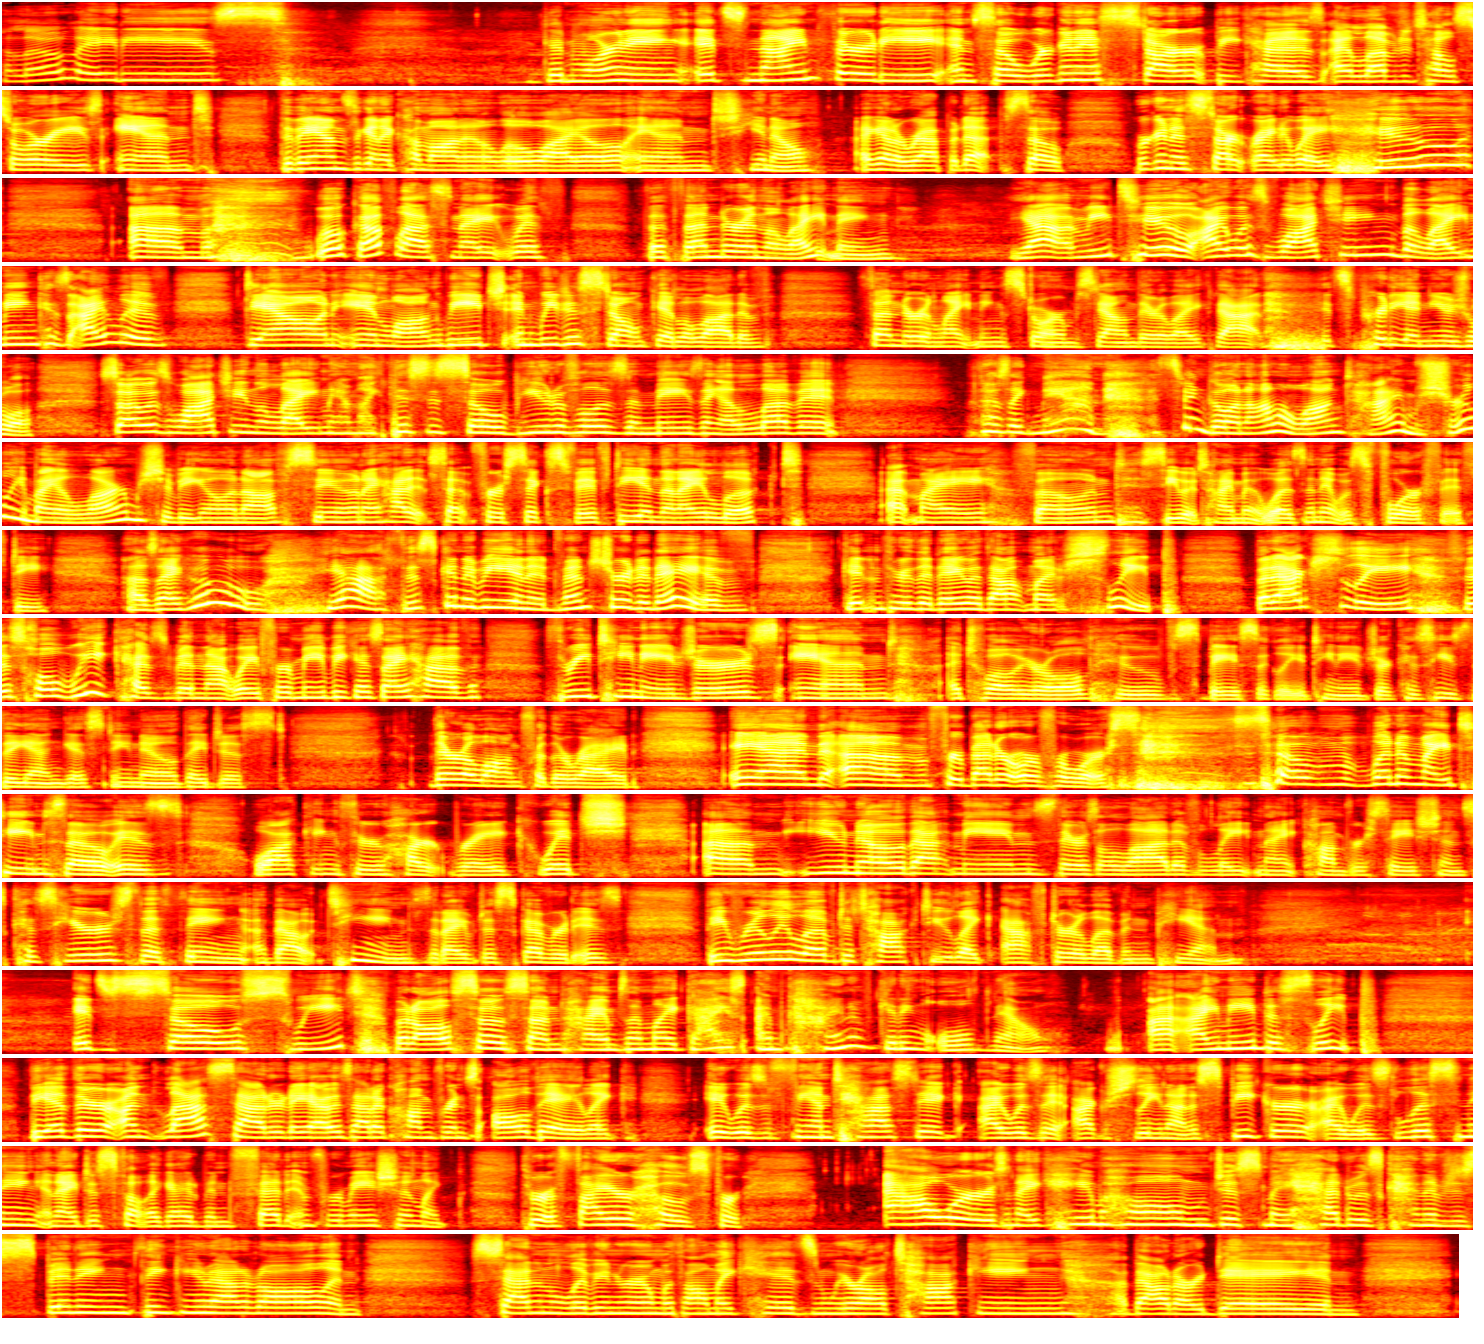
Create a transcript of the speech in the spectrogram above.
Hello, ladies. Good morning. It's 9:30 and so we're to start because I love to tell stories and the band's to come on in a little while and you know, I got to wrap it up. So, we're to start right away. Who um, woke up last night with the thunder and the lightning? Yeah, me too. I was watching the lightning cuz I live down in Long Beach and we just don't get a lot of thunder and lightning storms down there like that. It's pretty unusual. So I was watching the lightning. I'm like, this is so beautiful. It's amazing. I love it. And I was like, man, it's been going on a long time. Surely my alarm should be going off soon. I had it set for 6:50 and then I looked at my phone to see what time it was and it was 4:50. I was like, "Ooh, yeah, this is going to be an adventure today of getting through the day without much sleep." But actually, this whole week has been that way for me because I have 3 teenagers and a 12-year-old who's basically a teenager because he's the youngest, you know, they just they're along for the ride, and um, for better or for worse. so one of my teens, though, is walking through heartbreak, which um, you know that means there's a lot of late night conversations. Because here's the thing about teens that I've discovered is they really love to talk to you like after 11 p.m. It's so sweet, but also sometimes I'm like, guys, I'm kind of getting old now. I, I need to sleep. The other on last Saturday, I was at a conference all day. Like it was fantastic. I was actually not a speaker. I was listening, and I just felt like I had been fed information like through a fire hose for hours. And I came home, just my head was kind of just spinning, thinking about it all, and sat in the living room with all my kids, and we were all talking about our day and.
